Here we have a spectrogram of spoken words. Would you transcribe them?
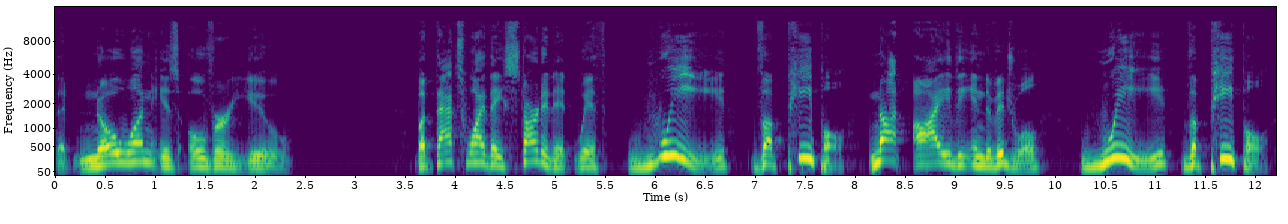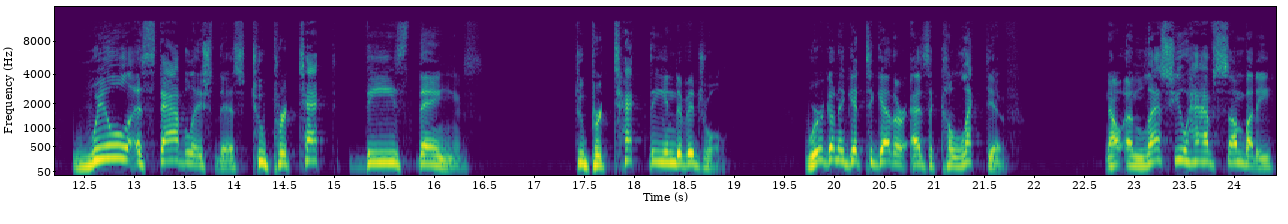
that no one is over you. But that's why they started it with we, the people, not I, the individual. We, the people, will establish this to protect these things, to protect the individual. We're going to get together as a collective. Now, unless you have somebody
